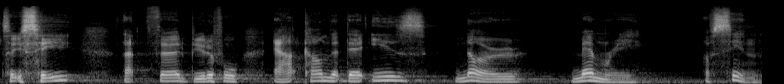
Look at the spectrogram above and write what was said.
So you see, that third beautiful outcome that there is no memory of sin.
